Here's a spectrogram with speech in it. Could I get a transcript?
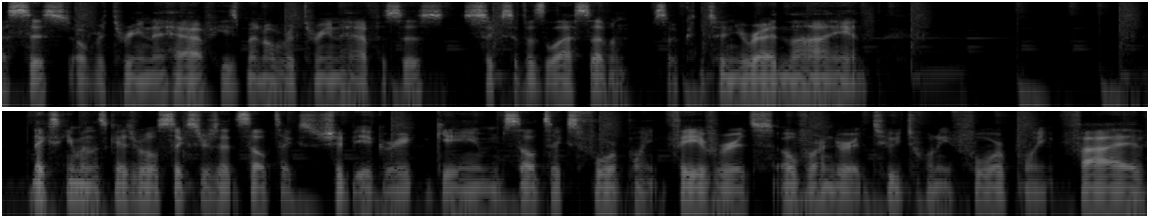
assists over three and a half. He's been over three and a half assists, six of his last seven. So continue riding the high end. Next game on the schedule, Sixers at Celtics should be a great game. Celtics four point favorites, over under at 224.5.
